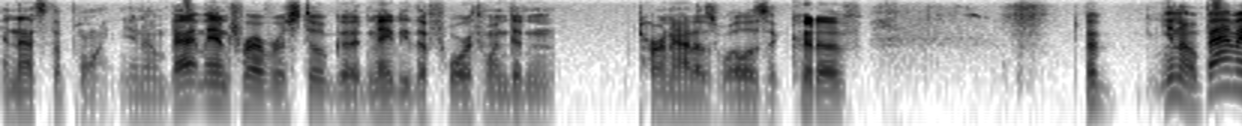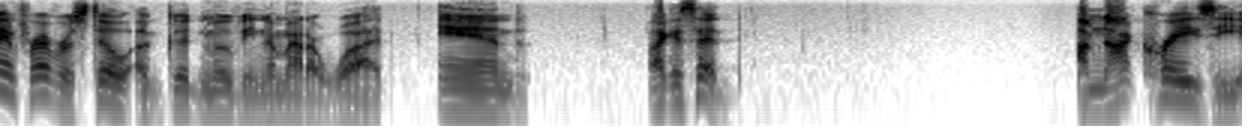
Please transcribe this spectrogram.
and that's the point. You know, Batman Forever is still good. Maybe the fourth one didn't turn out as well as it could have. But, you know, Batman Forever is still a good movie no matter what. And like I said, I'm not crazy.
